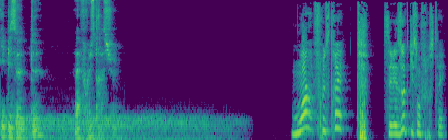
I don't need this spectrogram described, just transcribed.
Épisode 2 La frustration. Moi, frustré C'est les autres qui sont frustrés.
